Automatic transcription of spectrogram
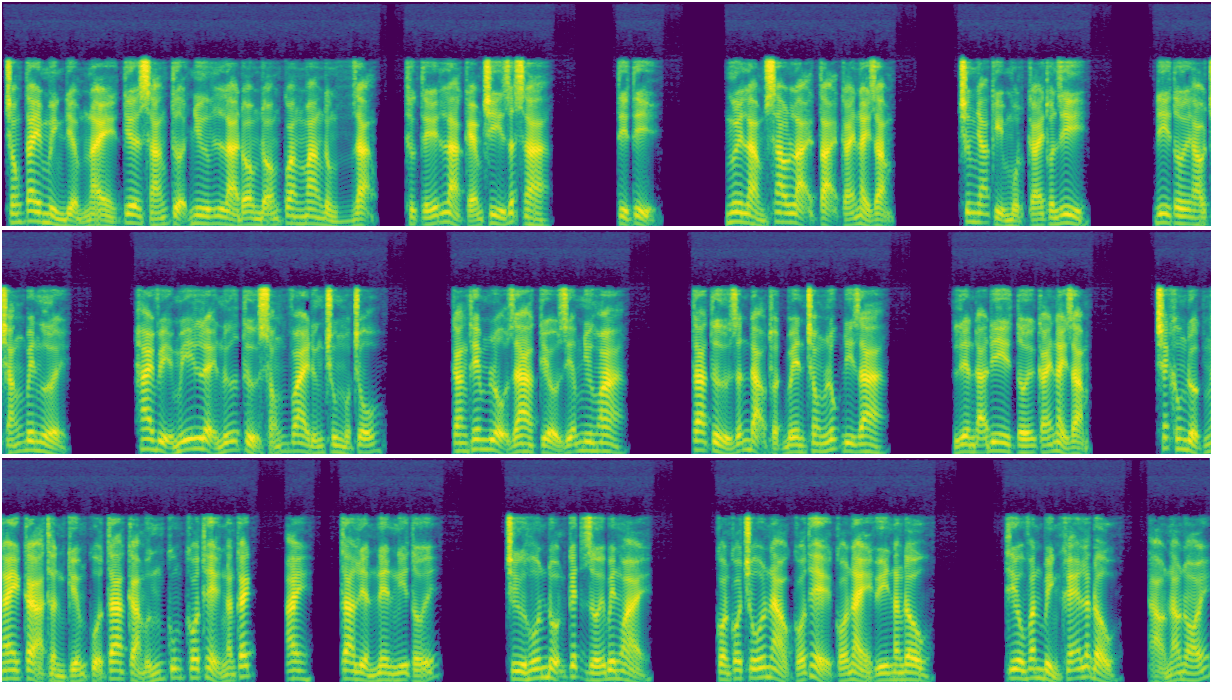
trong tay mình điểm này tia sáng tựa như là đom đóm quang mang đồng dạng, thực tế là kém chi rất xa. Tỉ tỉ ngươi làm sao lại tại cái này dặm? Trương nhã kỳ một cái thuấn di, đi tới áo trắng bên người. Hai vị mỹ lệ nữ tử sóng vai đứng chung một chỗ, càng thêm lộ ra kiểu diễm như hoa. Ta tử dẫn đạo thuật bên trong lúc đi ra, liền đã đi tới cái này dặm c h ắ c không được ngay cả thần kiếm của ta cảm ứng cũng có thể ngăn cách, ai, ta liền nên nghĩ tới. Trừ hỗn độn kết giới bên ngoài, còn có chỗ nào có thể có này uy năng đâu? Tiêu văn bình khẽ lắc đầu, ảo não nói.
